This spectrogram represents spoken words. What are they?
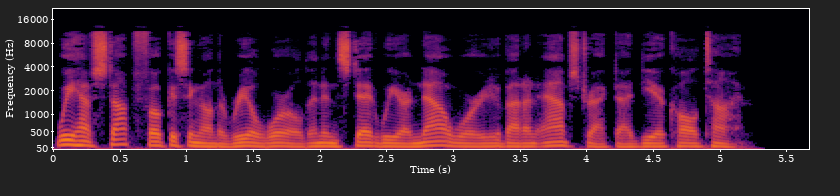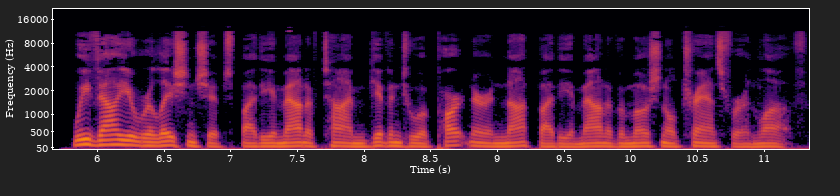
We have stopped focusing on the real world and instead we are now worried about an abstract idea called time. We value relationships by the amount of time given to a partner and not by the amount of emotional transfer and love.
